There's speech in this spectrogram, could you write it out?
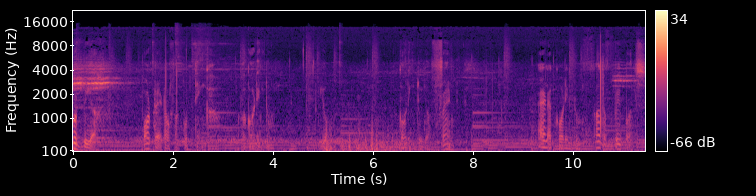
Could be a portrait of a good thinker according to you, according to your friend, and according to other people's.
